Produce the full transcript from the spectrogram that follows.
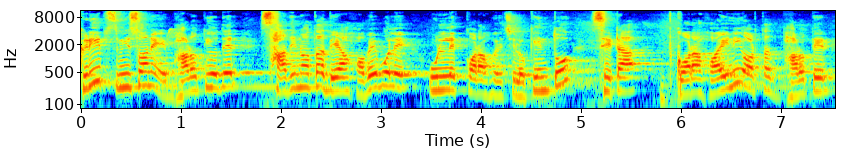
ক্রিপস মিশনে ভারতীয়দের স্বাধীনতা দেয়া হবে বলে উল্লেখ করা হয়েছিল। কিন্তু সেটা করা হয়নি, অর্থাৎ ভারতের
